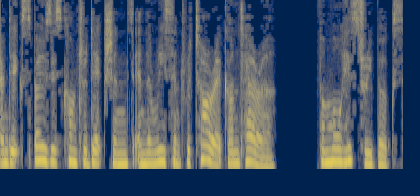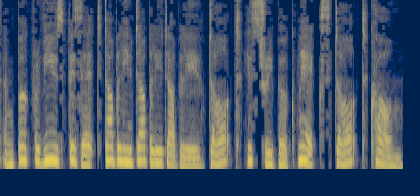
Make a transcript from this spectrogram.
and exposes contradictions in the recent rhetoric on terror. For more history books and book reviews visit www.historybookmix.com.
